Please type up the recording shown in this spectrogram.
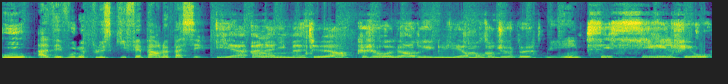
ou avez-vous le plus kiffé par le passé? Il y a un animateur que je regarde régulièrement quand je peux. Oui. C'est Cyril Ferraud.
